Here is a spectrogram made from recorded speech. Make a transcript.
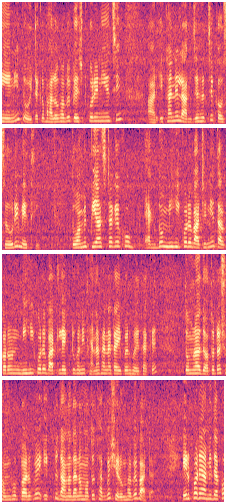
নিয়ে নিই তো ওইটাকে ভালোভাবে পেস্ট করে নিয়েছি। আর এখানে লাগছে হচ্ছে কসৌরি মেথি। তো আমি পেঁয়াজটাকে খুব একদম মিহি করে বাটিনি, তার কারণ মিহি করে বাটলে একটুখানি ফেনা ফেনা টাইপের হয়ে থাকে। তোমরা যতটা সম্ভব পারবে, একটু দানা দানা মতো থাকবে, সেরমভাবে বাটার। এরপরে আমি দেখো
